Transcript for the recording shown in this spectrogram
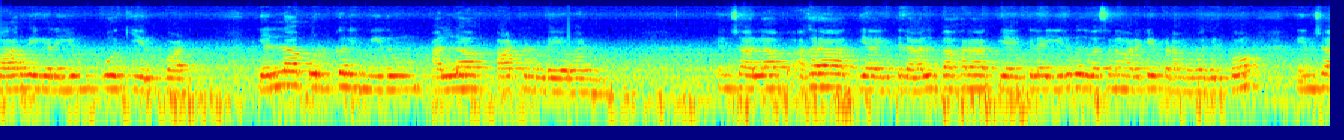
பார்வைகளையும் போக்கியிருப்பான். எல்லா பொருட்களின் மீதும் அல்லாஹ் ஆற்றலுடையவன். இன்ஷா அல்லாஹ் அகரா அத்தியாயத்தில் அல் பஹரா அத்தியாயத்தில் இருபது வசனம் வரைக்கும் இப்போ நம்ம ஓதிருக்கோம். இன்ஷா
